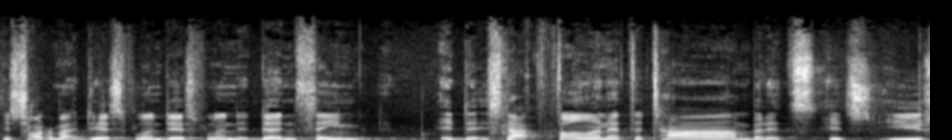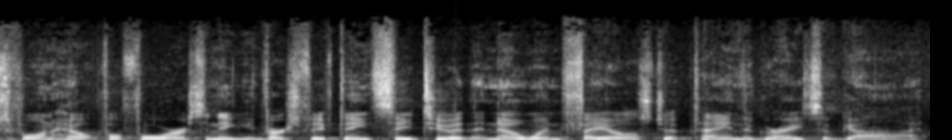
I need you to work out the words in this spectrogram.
it's talking about discipline. Discipline, it doesn't seem, it, it's not fun at the time, but it's, it's useful and helpful for us. And then in verse 15, see to it that no one fails to obtain the grace of God,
